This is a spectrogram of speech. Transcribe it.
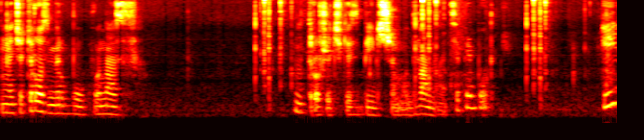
значить, розмір букв у нас ну, трошечки збільшимо, 12 буде. І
